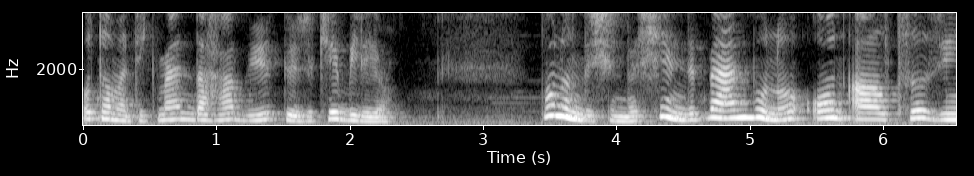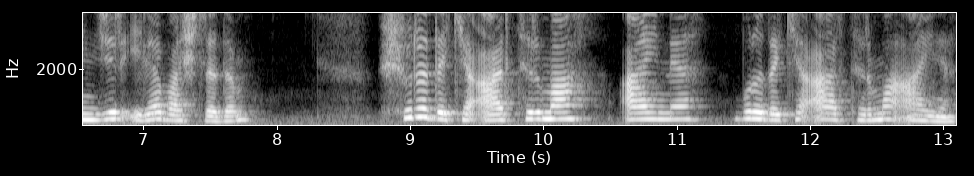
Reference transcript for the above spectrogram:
Otomatikmen daha büyük gözükebiliyor. Bunun dışında şimdi ben bunu 16 zincir ile başladım. Şuradaki artırma aynı. Buradaki artırma aynı.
